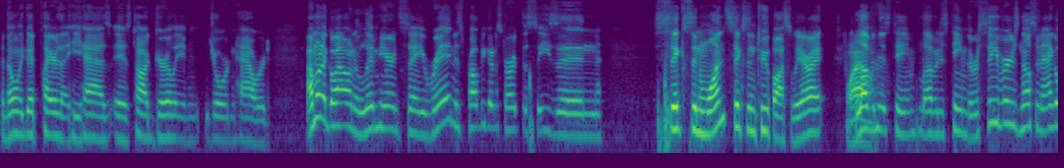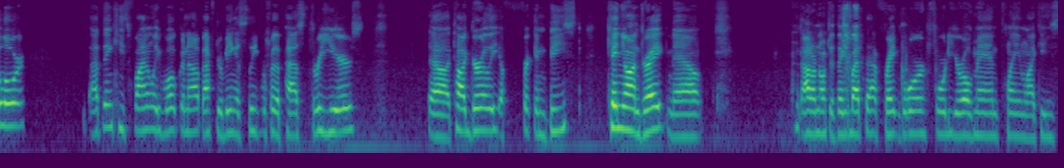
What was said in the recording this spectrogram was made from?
and the only good player that he has is Todd Gurley and Jordan Howard. I'm gonna go out on a limb here and say Ren is probably gonna start the season six and one, six and two, possibly. All right. Wow. Loving his team, loving his team. The receivers, Nelson Agholor. I think he's finally woken up after being a sleeper for the past three years. Uh, Todd Gurley, a freaking beast. Kenyan Drake. Now, I don't know what to think about that. Frank Gore, forty-year-old man playing like he's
